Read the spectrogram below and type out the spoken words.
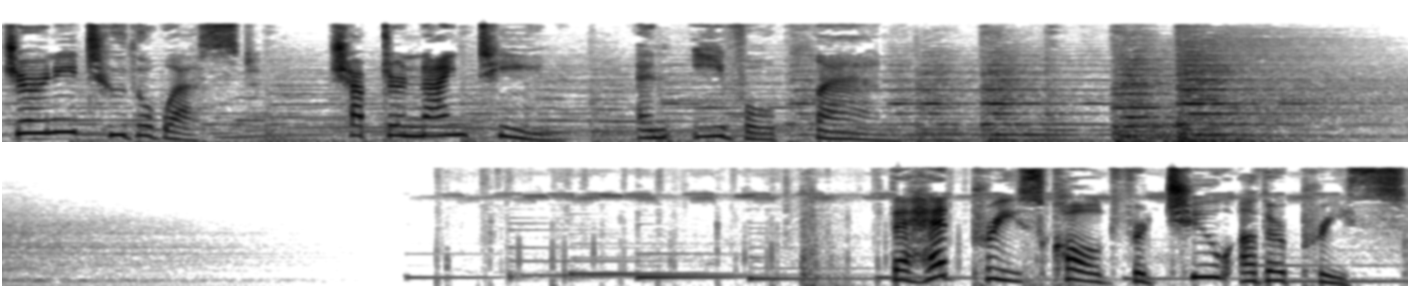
Journey to the West, Chapter 19 An Evil Plan. The head priest called for two other priests,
